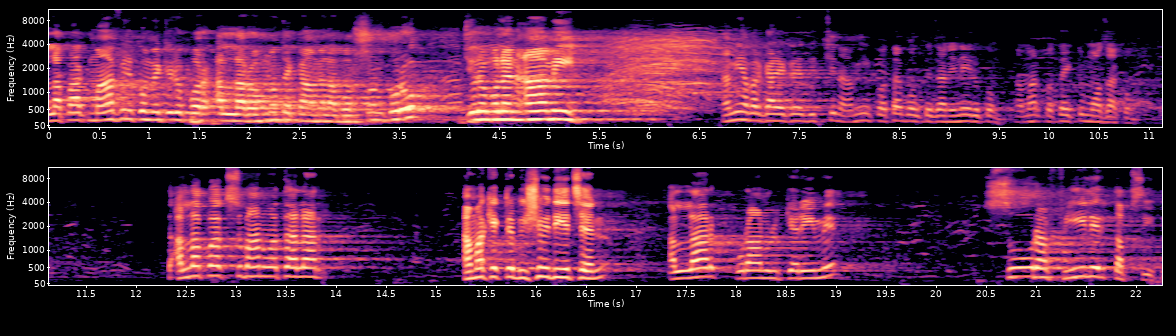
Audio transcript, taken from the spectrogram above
আল্লাহ পাক মাহফিল কমিটির উপর আল্লাহ রহমতে কামেলা বর্ষণ করুক। জুড়ে বলেন আমি আমি আবার গাড়িটা দিচ্ছি না, আমি কথা বলতে জানি না এরকম, আমার কথা একটু মজা কম। আল্লাহ পাক সুবাহ আমাকে একটা বিষয় দিয়েছেন, আল্লাহর কোরআনুল করিমের সূরা ফিলের তাফসীর।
